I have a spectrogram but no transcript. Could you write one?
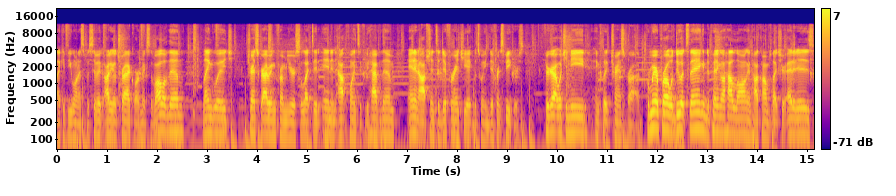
like if you want a specific audio track or a mix of all of them, language, transcribing from your selected in and out points if you have them, and an option to differentiate between different speakers. Figure out what you need and click transcribe. Premiere Pro will do its thing and depending on how long and how complex your edit is,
